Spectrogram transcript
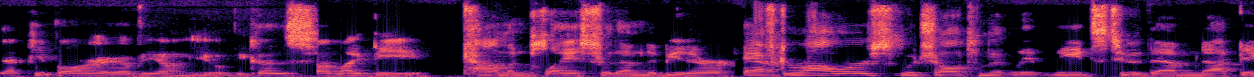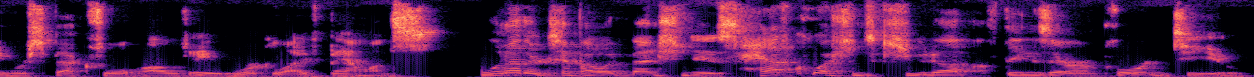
that people are interviewing you because it might be commonplace for them to be there after hours, which ultimately leads to them not being respectful of a work life balance. One other tip I would mention is have questions queued up of things that are important to you.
